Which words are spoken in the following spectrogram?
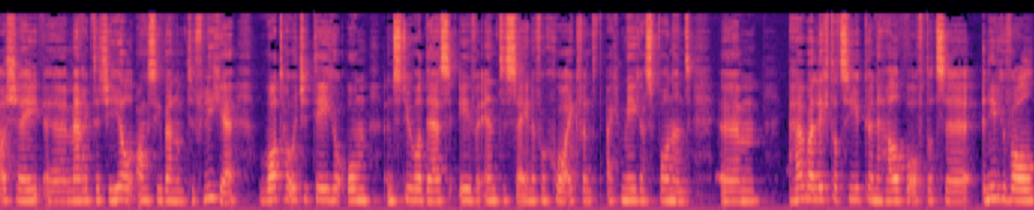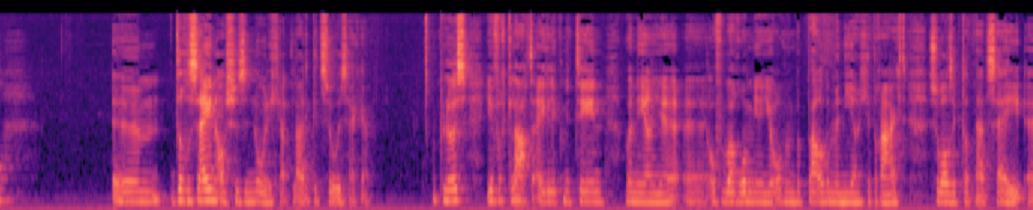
als jij uh, merkt dat je heel angstig bent om te vliegen, wat houd je tegen om een stewardess even in te zijn van: Goh, ik vind het echt mega spannend. Um, wellicht dat ze je kunnen helpen of dat ze in ieder geval um, er zijn als je ze nodig hebt, laat ik het zo zeggen. Plus, je verklaart eigenlijk meteen wanneer je uh, of waarom je je op een bepaalde manier gedraagt. Zoals ik dat net zei uh,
